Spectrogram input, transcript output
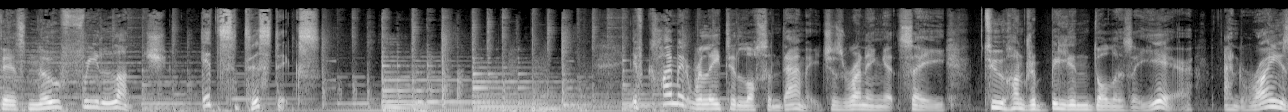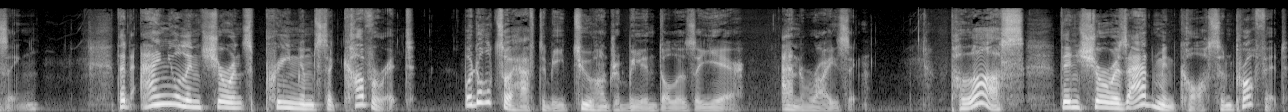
There's no free lunch. It's statistics. If climate related loss and damage is running at, say, $200 billion a year and rising, then annual insurance premiums to cover it would also have to be $200 billion a year and rising. Plus the insurer's admin costs and profit.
